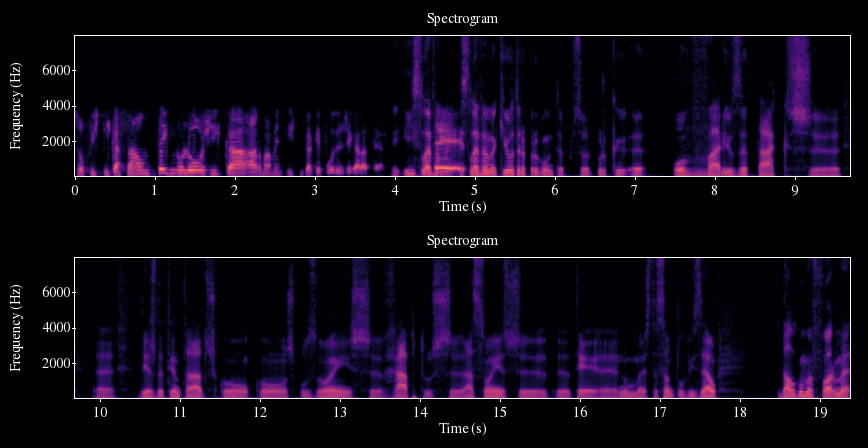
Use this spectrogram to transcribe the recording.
sofisticação tecnológica, armamentística que podem chegar a ter. Isso leva-me é... leva aqui a outra pergunta, professor, porque uh, houve vários ataques, uh, uh, desde atentados com, com explosões, raptos, ações até numa estação de televisão. De alguma forma,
